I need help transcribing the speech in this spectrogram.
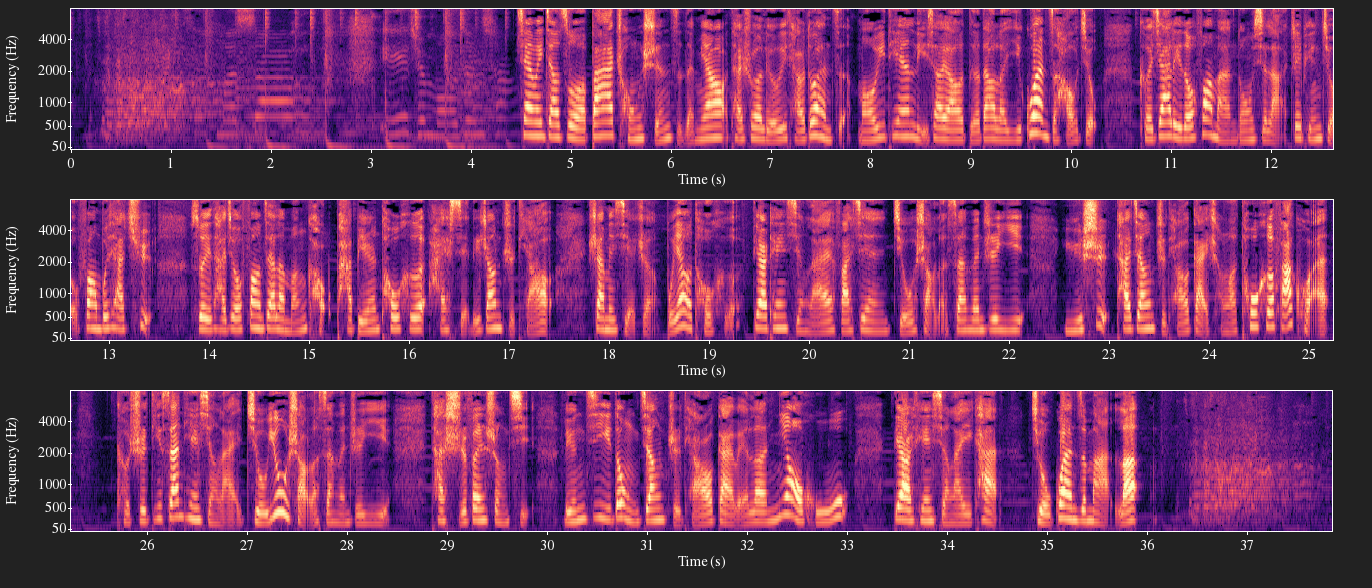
下位叫做八重神子的喵，他说留一条段子：某一天，李逍遥得到了一罐子好酒，可家里都放满东西了，这瓶酒放不下去，所以他就放在了门口，怕别人偷喝，还写了一张纸条，上面写着不要偷喝。第二天醒来，发现酒少了三分之一，于是他将纸条改成了偷喝罚款。可是第三天醒来，酒又少了三分之一，他十分生气，灵机一动，将纸条改为了尿壶。第二天醒来一看，酒罐子满了。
